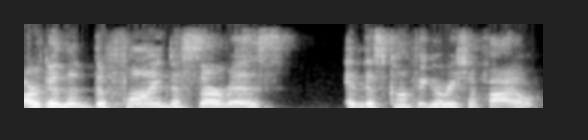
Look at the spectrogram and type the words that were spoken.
are going to define the service in this configuration file.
